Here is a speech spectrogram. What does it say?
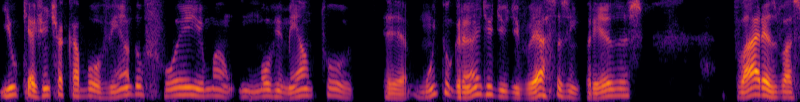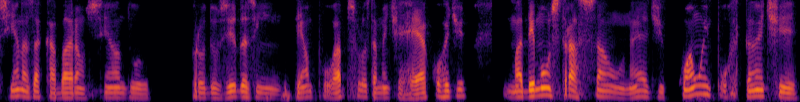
E o que a gente acabou vendo foi uma, um movimento é, muito grande de diversas empresas. Várias vacinas acabaram sendo produzidas em tempo absolutamente recorde, uma demonstração né, de quão importante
